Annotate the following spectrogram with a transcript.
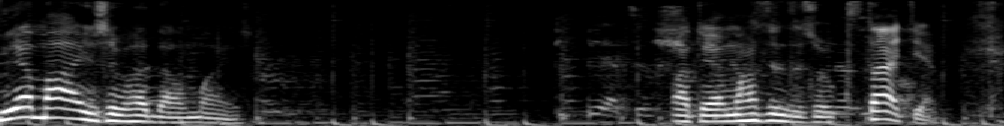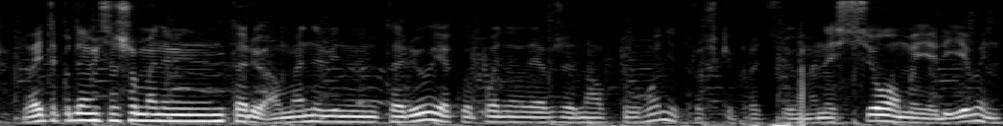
Ну я майже вгадав, майже. А, то я в магазин зайшов. Кстати, давайте подивимося, що в мене в інвентарю. А в мене в інвентарю, як ви поняли, я вже на автогоні трошки працюю. У мене сьомий рівень.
